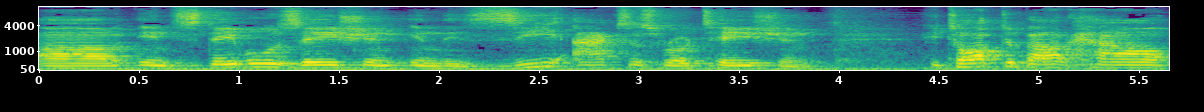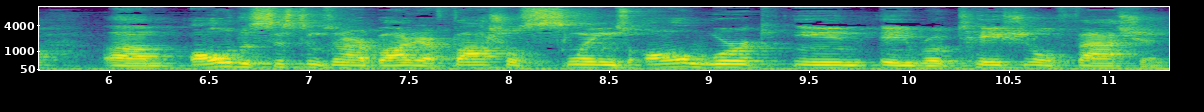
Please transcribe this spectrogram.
um, in stabilization in the Z-axis rotation. He talked about how um, all the systems in our body, our fascial slings, all work in a rotational fashion.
